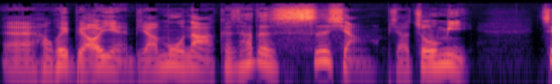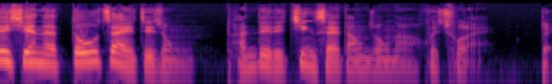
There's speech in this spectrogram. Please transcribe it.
呃很会表演，比较木讷，可是他的思想比较周密，这些呢都在这种团队的竞赛当中呢会出来。对，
